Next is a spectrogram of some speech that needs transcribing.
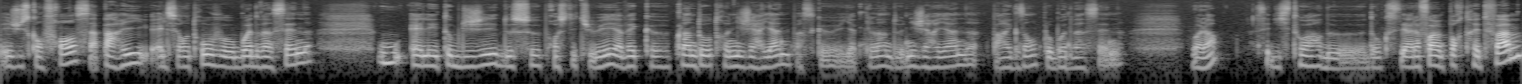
et jusqu'en France, à Paris. Elle se retrouve au bois de Vincennes où elle est obligée de se prostituer avec euh, plein d'autres Nigérianes parce qu'il y a plein de Nigérianes, par exemple, au bois de Vincennes. Voilà, c'est l'histoire de. Donc c'est à la fois un portrait de femme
